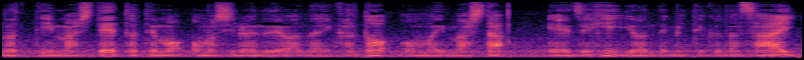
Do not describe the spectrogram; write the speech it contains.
載っていましてとても面白いのではないかと思いました、えー、ぜひ読んでみてください。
